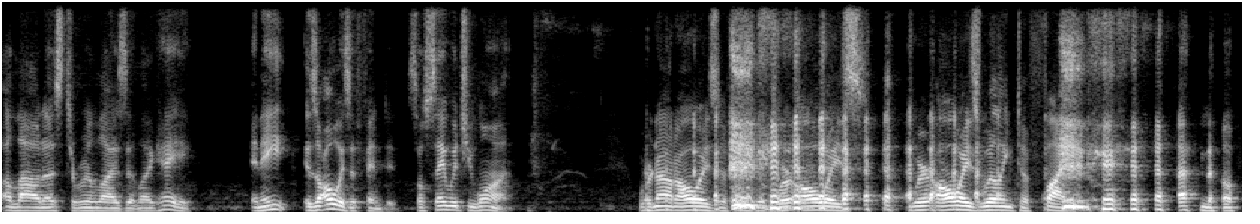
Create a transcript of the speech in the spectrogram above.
allowed us to realize that like hey an eight is always offended so say what you want. We're not always offended. We're always we're always willing to fight. I know.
